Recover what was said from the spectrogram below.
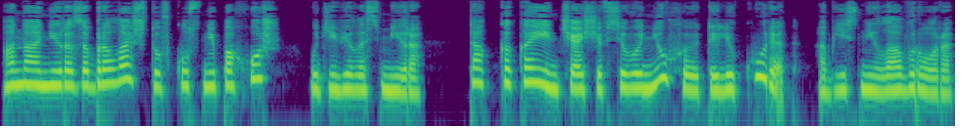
Она не разобралась, что вкус не похож, — удивилась Мира. «Так кокаин чаще всего нюхают или курят», — объяснила Аврора.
